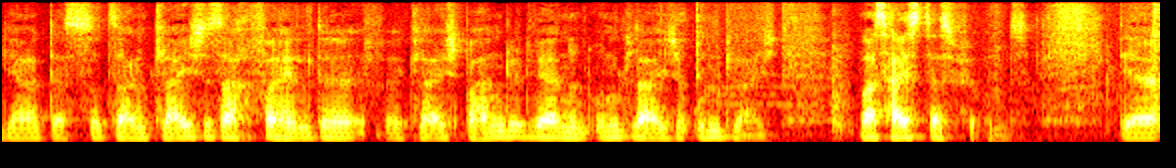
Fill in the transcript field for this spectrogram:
ja, dass sozusagen gleiche Sachverhalte gleich behandelt werden und ungleiche ungleich. Was heißt das für uns? Der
